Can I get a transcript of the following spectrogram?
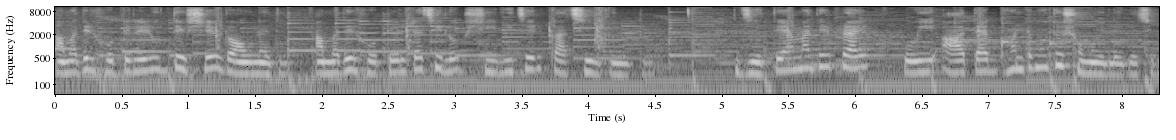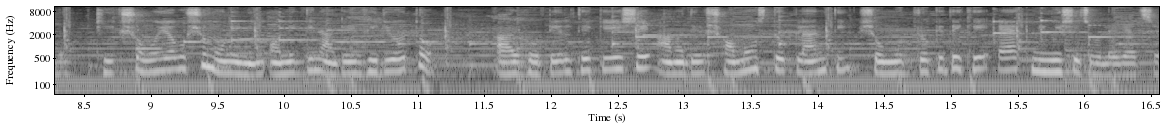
আমাদের হোটেলের উদ্দেশ্যে রওনা দিই। আমাদের হোটেলটা ছিল সি বিচের কাছেই কিন্তু। যেতে আমাদের প্রায় ওই আধ এক ঘণ্টা মতো সময় লেগেছিল। ঠিক সময় অবশ্য মনে নেই, অনেকদিন আগের ভিডিও তো। আর হোটেল থেকে এসে আমাদের সমস্ত ক্লান্তি সমুদ্রকে দেখে এক নিমিষে চলে গেছে।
